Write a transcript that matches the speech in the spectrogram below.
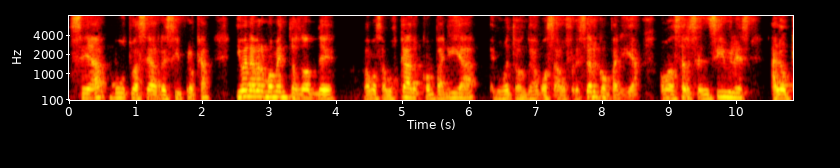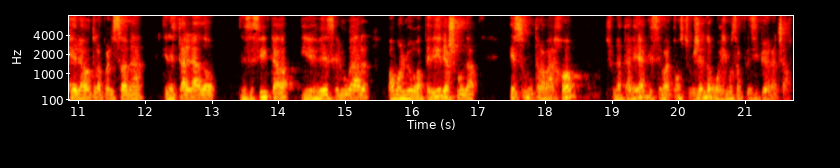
sea mutua, sea recíproca. Y van a haber momentos donde vamos a buscar compañía, en momentos donde vamos a ofrecer compañía, vamos a ser sensibles a lo que la otra persona, quien está al lado, necesita y desde ese lugar vamos luego a pedir ayuda. Es un trabajo es una tarea que se va construyendo, como dijimos al principio de la charla.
